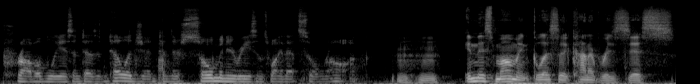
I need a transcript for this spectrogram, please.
probably isn't as intelligent and there's so many reasons why that's so wrong. Mm-hmm. in this moment, Glissa kind of resists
